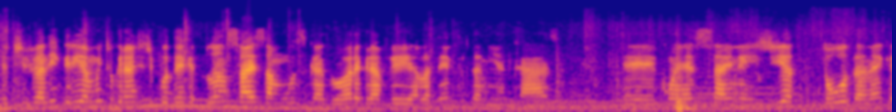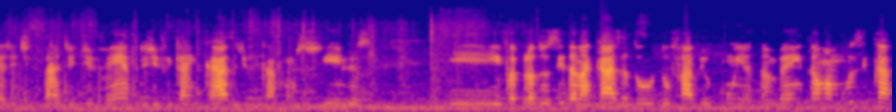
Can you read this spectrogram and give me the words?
Eu tive a alegria muito grande de poder lançar essa música agora, gravei ela dentro da minha casa é, com essa energia toda, né, que a gente está de, de ventre, de ficar em casa, de ficar com os filhos. E foi produzida na casa do, do Fábio Cunha também. Então, uma música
